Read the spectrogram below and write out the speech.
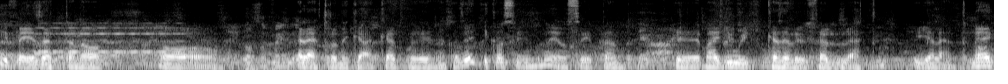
kifejezetten a, a elektronikák kedvelőjének. Az egyik az, hogy nagyon szépen már egy új kezelőfelület jelent meg.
